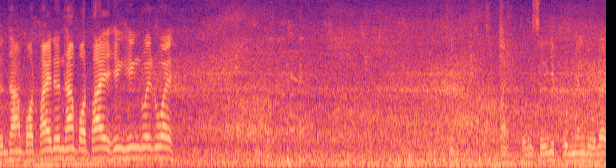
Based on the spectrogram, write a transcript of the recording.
ดินทางปลอดภัยเดินทางปลอดภัยเฮงเฮงรวยรวยไอ้ตัวหนังสือญี่ปุ่นยังอยู่เลย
